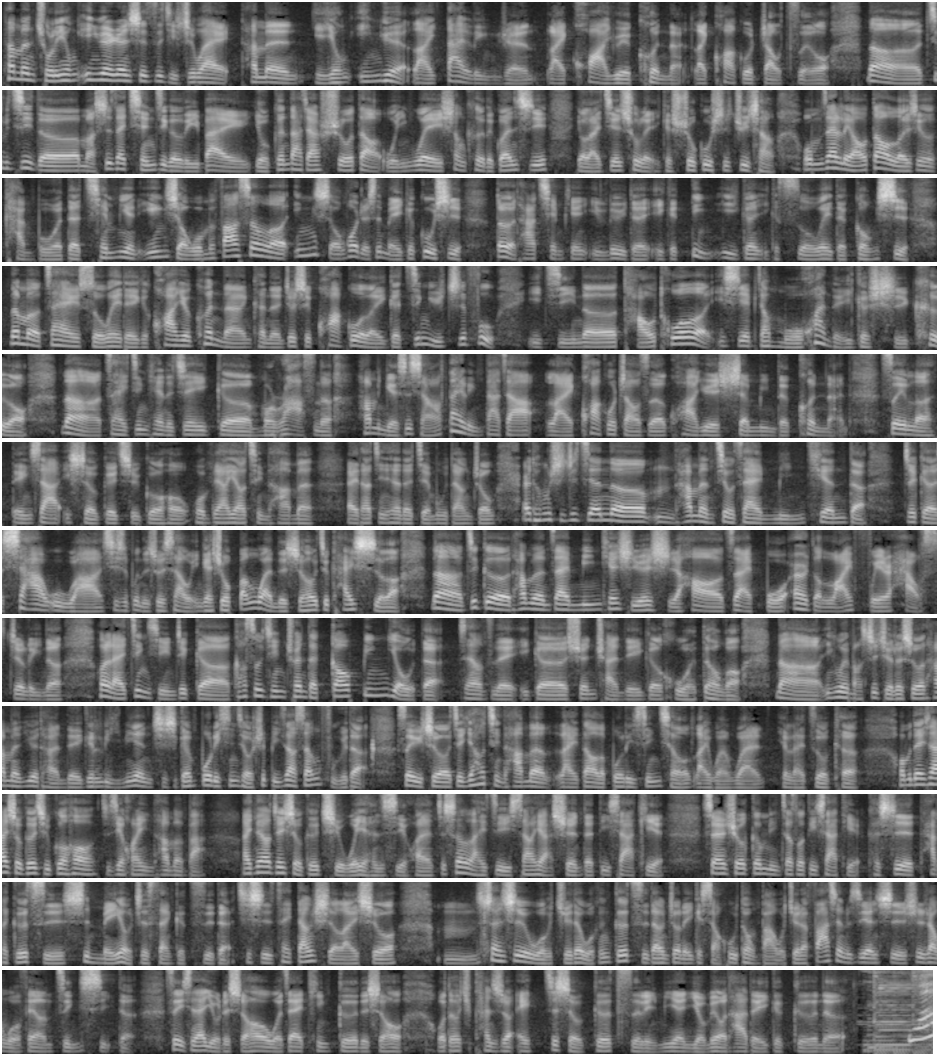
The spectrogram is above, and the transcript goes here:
他们除了用音乐认识自己之外，他们也用音乐来带领人来跨越困难，来跨过沼泽哦。那记不记得马氏在前几个礼拜有跟大家说到，我因为上课的关系，有来接触了一个说故事剧场。我们在聊到了这个坎伯的千面英雄，我们发现了英雄或者是每一个故事都有它千篇一律的一个定义跟一个所谓的公式。那么在所谓的一个跨越困难，可能就是跨过了一个经鱼之父，以及呢，逃脱了一些比较魔幻的一个时刻哦。那在今天的这一个 morass 呢，他们也是想要带领大家来跨过沼泽，跨越生命的困难。所以呢，等一下一首歌曲过后，我们要邀请他们来到今天的节目当中。而同时之间呢，嗯，他们就在明天的。这个下午啊，其实不能说下午，应该说傍晚的时候就开始了。那这个他们在明天十月十号在博二的 Life Warehouse 这里呢，会来进行这个高速青春的高冰友的。这样子的一个呃宣传的一个活动哦，那因为马斯觉得说他们乐团的一个理念其实跟玻璃星球是比较相符的，所以说就邀请他们来到了玻璃星球来玩玩，也来做客。我们等一下一首歌曲过后，直接欢迎他们吧。来听到这首歌曲，我也很喜欢，这是来自于萧亚轩的《地下铁》。虽然说歌名叫做《地下铁》，可是它的歌词是没有这三个字的。其实，在当时来说，嗯，算是我觉得我跟歌词当中的一个小互动吧。我觉得发现了这件事是让我非常惊喜的。所以现在有的时候我在听歌的时候，我都会去看说，哎，这首歌词里面有没有他的一个歌呢？哇，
